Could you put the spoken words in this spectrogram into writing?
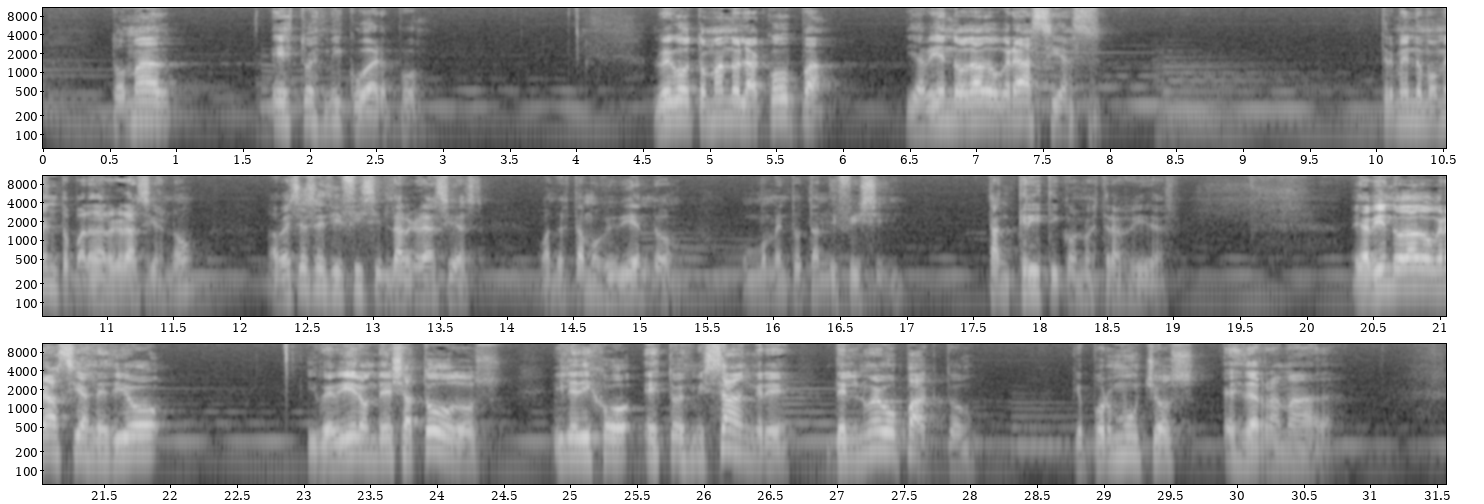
tomad, esto es mi cuerpo. Luego tomando la copa y habiendo dado gracias, tremendo momento para dar gracias, ¿no? A veces es difícil dar gracias cuando estamos viviendo un momento tan difícil, tan crítico en nuestras vidas. Y habiendo dado gracias, les dio y bebieron de ella todos, y le dijo, esto es mi sangre del nuevo pacto, que por muchos es derramada.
